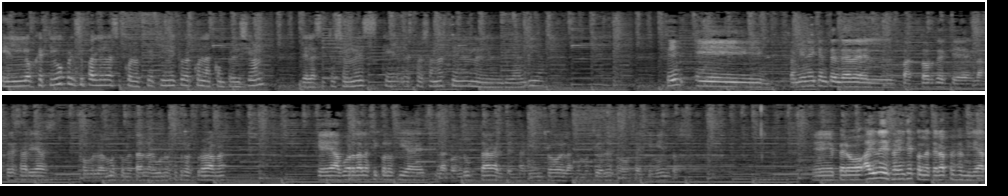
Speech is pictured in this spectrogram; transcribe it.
El objetivo principal de la psicología tiene que ver con la comprensión de las situaciones que las personas tienen en el día al día. Sí, y también hay que entender el factor de que las tres áreas, como lo hemos comentado en algunos otros programas, que aborda la psicología es la conducta, el pensamiento, las emociones o sentimientos. Eh, pero hay una diferencia con la terapia familiar.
